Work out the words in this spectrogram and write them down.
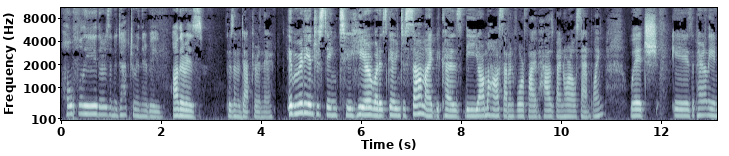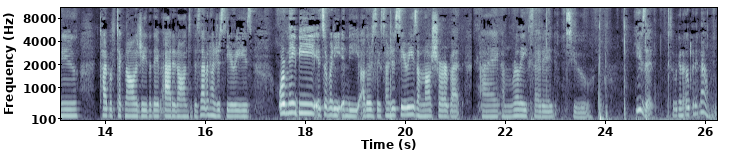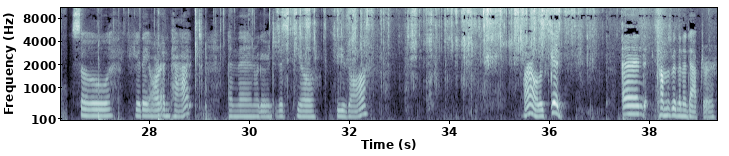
Hopefully there's an adapter in there, babe. Oh, there is. There's an adapter in there. It'd be really interesting to hear what it's going to sound like because the Yamaha 745 has binaural sampling, which is apparently a new type of technology that they've added on to the 700 series. Or maybe it's already in the other 600 series. I'm not sure but i am really excited to use it. So we're to open it now. So here they are unpacked and then we're going to just peel these off. Wow looks good. And comes with an adapter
